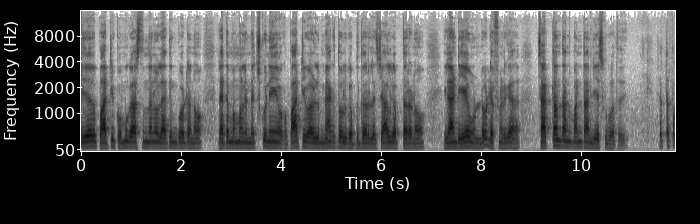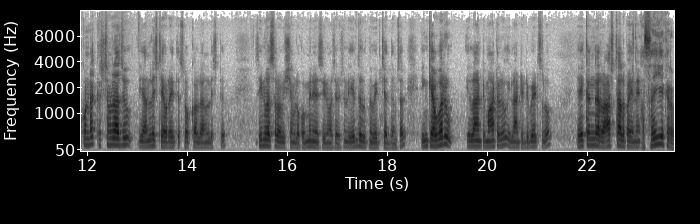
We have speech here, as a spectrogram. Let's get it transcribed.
ఇదేదో పార్టీ కొమ్ము కాస్తుందనో లేకపోతే ఇంకోటనో లేకపోతే మమ్మల్ని మెచ్చుకుని ఒక పార్టీ వాళ్ళు మేకతోలు కప్పుతారు లేదా చాలు కప్పుతారనో ఇలాంటి ఏ ఉండవు. డెఫినెట్గా చట్టం తన పని తాను చేసుకుపోతుంది. సో తప్పకుండా కృష్ణరాజు ఈ అనలిస్ట్ ఎవరైతే సోకాల్ అనలిస్ట్ శ్రీనివాసరావు విషయంలో కొమ్మినేని శ్రీనివాసరావు విషయంలో ఏం జరుగుతుందో వెయిట్ చేద్దాం సార్ ఇంకెవ్వరు ఇలాంటి మాటలు ఇలాంటి డిబేట్స్లో ఏకంగా రాష్ట్రాలపైనే అసహ్యకరం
